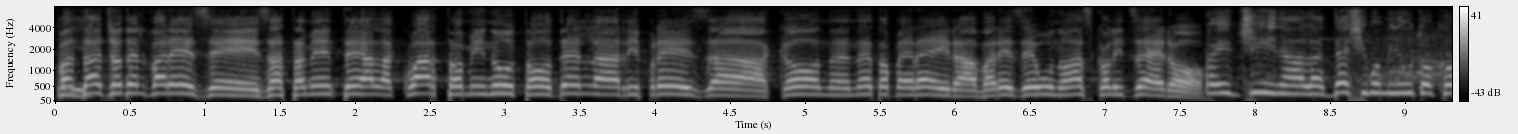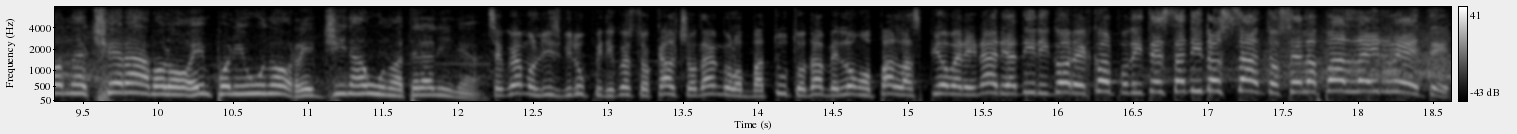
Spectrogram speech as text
Vantaggio del Varese esattamente al quarto minuto della ripresa con Neto Pereira, Varese 1, Ascoli 0. Regina al decimo minuto con Ceravolo, Empoli 1, Regina 1, a te la linea. Seguiamo gli sviluppi di questo calcio d'angolo battuto da Vellomo, palla a spiovere in area di rigore, il colpo di testa di Dos Santos e la palla in rete.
